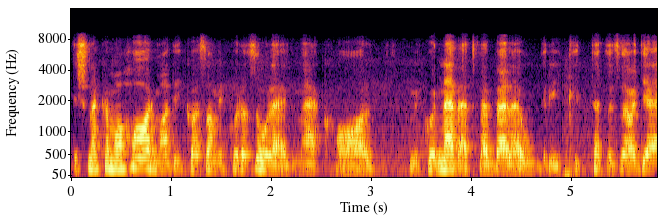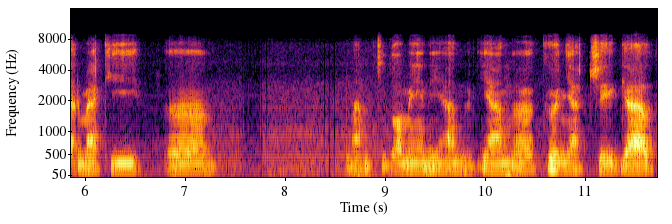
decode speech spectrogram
és nekem a harmadik az, amikor az Oleg meghal, amikor nevetve beleugrik, tehát ez a gyermeki nem tudom én, ilyen, ilyen könnyedséggel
